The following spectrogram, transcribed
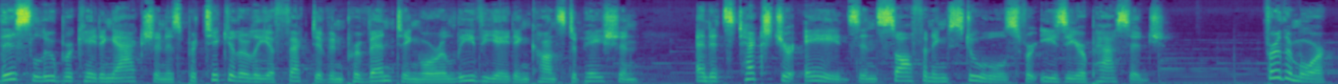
This lubricating action is particularly effective in preventing or alleviating constipation, and its texture aids in softening stools for easier passage. Furthermore,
